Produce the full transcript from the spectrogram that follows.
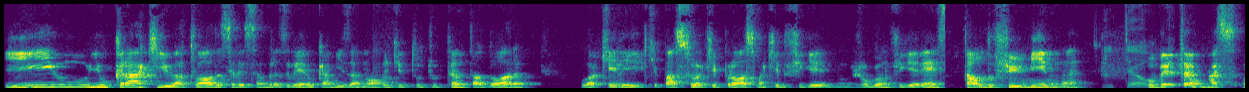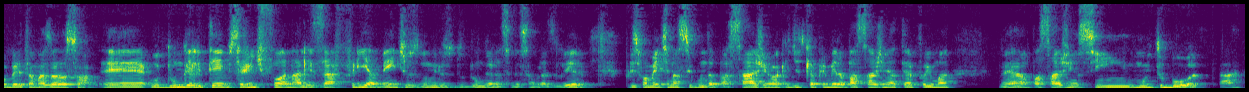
e o, e o craque atual da seleção brasileira, o camisa 9, que tu, tu tanto adora, o aquele que passou aqui próximo aqui do Figueiredo, jogou no Figueirense, tal do Firmino, né? Então... O Bertão, mas, o Bertão, mas olha só, é, o Dunga ele tem, se a gente for analisar friamente os números do Dunga na seleção brasileira, principalmente na segunda passagem, eu acredito que a primeira passagem até foi uma, né, uma passagem assim muito boa, tá?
